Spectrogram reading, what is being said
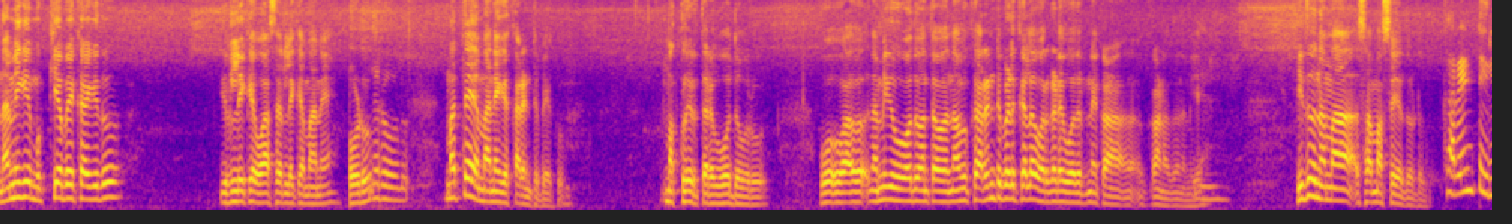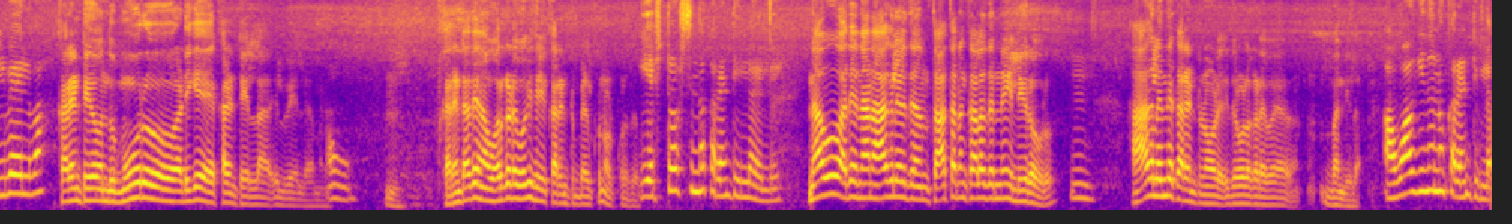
ನಮಗೆ ಮುಖ್ಯ ಬೇಕಾಗಿದ್ದು ಇರಲಿಕ್ಕೆ ವಾಸ ಇರಲಿಕ್ಕೆ ಮನೆ ರೋಡು. ರೋಡು. ಮತ್ತು ಮನೆಗೆ ಕರೆಂಟ್ ಬೇಕು. ಮಕ್ಕಳು ಇರ್ತಾರೆ ಓದೋರು. ಓ ನಮಗೆ ಓದುವಂಥ ನಾವು ಕರೆಂಟ್ ಬೆಳಕೆಲ್ಲ ಹೊರಗಡೆ ಹೋದ್ರೆ ಕಾಣೋದು ನಮಗೆ. ಇದು ನಮ್ಮ ಸಮಸ್ಯೆ ದೊಡ್ಡದು. ಕರೆಂಟ್ ಇಲ್ವೇ ಇಲ್ವಾ? ಕರೆಂಟ್ ಒಂದು ಮೂರು ಅಡಿಗೆ ಕರೆಂಟ್ ಇಲ್ಲ ಇಲ್ವೇ ಇಲ್ಲ ಮೇಡಮ್. ಹ್ಞೂ ಕರೆಂಟ್ ಅದೇ ನಾವು ಹೊರಗಡೆ ಹೋಗಿ ಕರೆಂಟ್ ಬೆಳಕು ನೋಡ್ಕೊಳ್ಳೋದು. ಎಷ್ಟು ವರ್ಷದಿಂದ ಕರೆಂಟ್ ಇಲ್ಲ ಇಲ್ಲಿ? ನಾವು ಅದೇ ನಾನು ಆಗಲೇ ಹೇಳಿದೆ ನಮ್ಮ ತಾತನ ಕಾಲದನ್ನೇ ಇಲ್ಲಿರೋರು ಆಗಲಿಂದ ಕರೆಂಟ್ ನೋಡಿ ಇದ್ರೊಳಗಡೆ ಬಂದಿಲ್ಲ. ಅವಾಗಿಂದನೂ ಕರೆಂಟ್ ಇಲ್ಲ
